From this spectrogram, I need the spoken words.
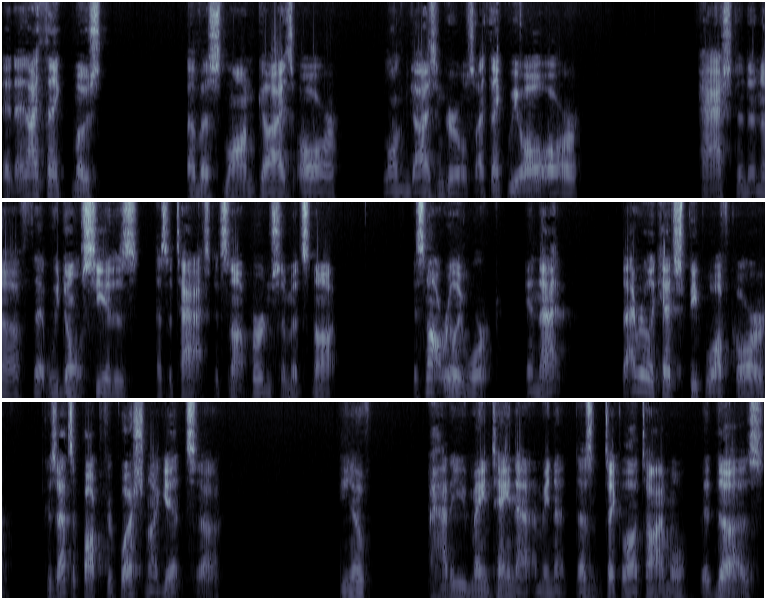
and, and I think most of us lawn guys are lawn guys and girls. I think we all are passionate enough that we don't see it as as a task. It's not burdensome. It's not it's not really work, and that that really catches people off guard because that's a popular question I get. Uh, you know, how do you maintain that? I mean, it doesn't take a lot of time. Well, it does.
